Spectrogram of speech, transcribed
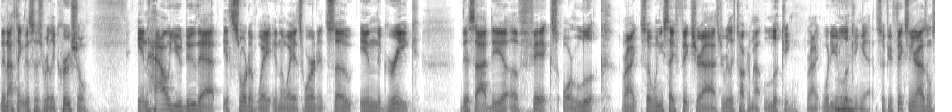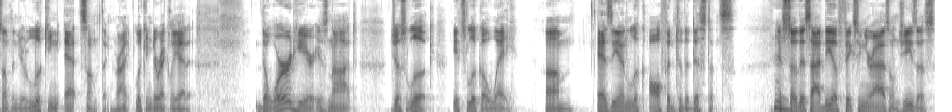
and I think this is really crucial, in how you do that, it's sort of way in the way it's worded. So, in the Greek, this idea of fix or look, right? So when you say fix your eyes, you're really talking about looking, right? What are you looking at? So if you're fixing your eyes on something, you're looking at something, right? Looking directly at it. The word here is not just look, it's look away, um, as in look off into the distance. And so this idea of fixing your eyes on Jesus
